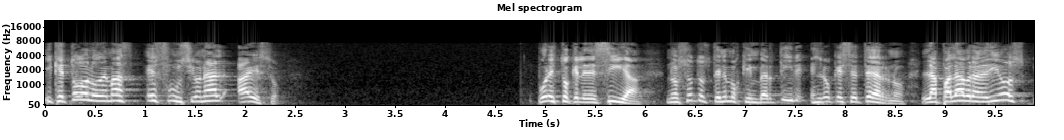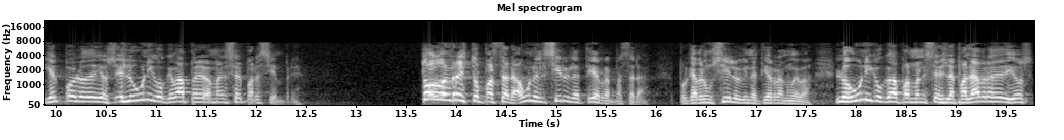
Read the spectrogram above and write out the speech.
y que todo lo demás es funcional a eso. Por esto que le decía, nosotros tenemos que invertir en lo que es eterno. La palabra de Dios y el pueblo de Dios es lo único que va a permanecer para siempre. Todo el resto pasará, aún el cielo y la tierra pasará, porque habrá un cielo y una tierra nueva. Lo único que va a permanecer es la palabra de Dios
